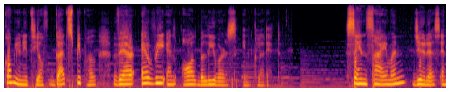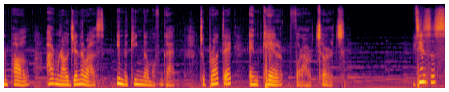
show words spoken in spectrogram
community of God's people where every and all believers included. Saint Simon, Judas, and Paul are now generals in the kingdom of God to protect and care for our church. Jesus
